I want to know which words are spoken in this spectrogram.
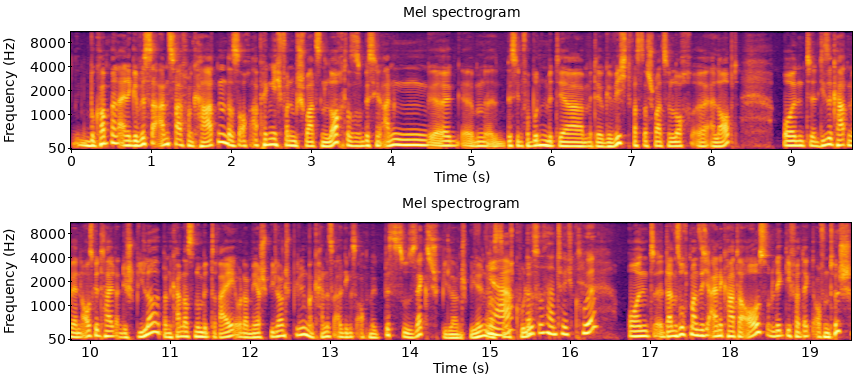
bekommt man eine gewisse Anzahl von Karten. Das ist auch abhängig von dem schwarzen Loch. Das ist ein bisschen, an, äh, ein bisschen verbunden mit, der, mit dem Gewicht, was das schwarze Loch äh, erlaubt. Und diese Karten werden ausgeteilt an die Spieler. Man kann das nur mit drei oder mehr Spielern spielen. Man kann es allerdings auch mit bis zu sechs Spielern spielen, was ja, ziemlich cool ist. Das ist natürlich cool. Und äh, dann sucht man sich eine Karte aus und legt die verdeckt auf den Tisch.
